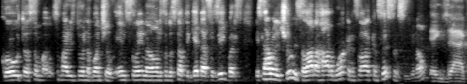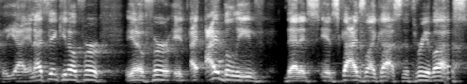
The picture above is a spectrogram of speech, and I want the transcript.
growth or somebody, somebody's doing a bunch of insulin and all this other stuff to get that physique, but it's, it's not really true. It's a lot of hard work and it's a lot of consistency, you know? Exactly. Yeah. And I think, you know, for, you know, for it, I, I believe that it's, it's guys like us, the three of us,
